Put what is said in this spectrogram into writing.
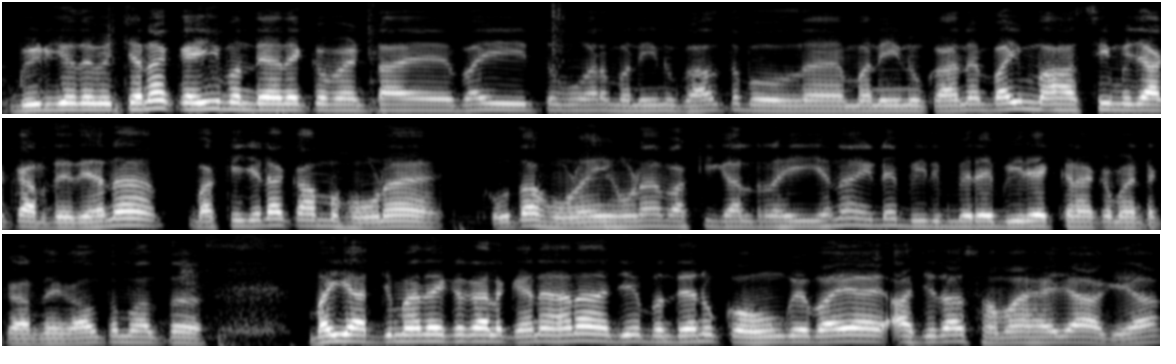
ਵੀਡੀਓ ਦੇ ਵਿੱਚ ਨਾ ਕਈ ਬੰਦਿਆਂ ਦੇ ਕਮੈਂਟ ਆਏ ਬਾਈ ਤੂੰ ਯਾਰ ਮਨੀ ਨੂੰ ਗਲਤ ਬੋਲਦਾ ਮਨੀ ਨੂੰ ਕਹਿੰਦਾ ਬਾਈ ਹਾਸੀ ਮਜ਼ਾਕ ਕਰਦੇ ਤੇ ਹਨਾ ਬਾਕੀ ਜਿਹੜਾ ਕੰਮ ਹੋਣਾ ਹੈ, ਉਹ ਤਾਂ ਹੋਣਾ ਹੀ ਹੋਣਾ ਬਾਕੀ ਗੱਲ ਰਹੀ ਹੈ ਨਾ ਜਿਹੜੇ ਵੀਰ ਮੇਰੇ ਵੀਰੇ ਇੱਕਣਾ ਕਮੈਂਟ ਕਰਦੇ ਆ ਗਲਤ ਮਲਤ। ਬਾਈ ਅੱਜ ਮੈਂ ਤਾਂ ਇੱਕ ਗੱਲ ਕਹਿਣਾ ਹਨਾ ਜੇ ਬੰਦਿਆਂ ਨੂੰ ਕਹੂੰਗੇ ਬਾਈ ਅੱਜ ਦਾ ਸਮਾਂ ਹੈ ਜਾ ਆ ਗਿਆ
